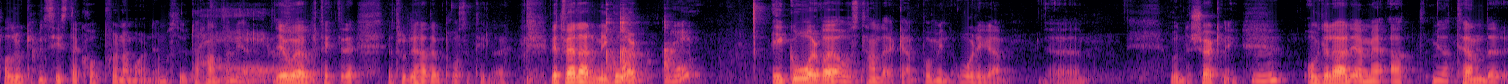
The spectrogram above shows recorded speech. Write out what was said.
har druckit min sista kopp för den här morgonen. Jag måste ut och handla mer. Jo, jag upptäckte det. Jag trodde jag hade en påse till där. Vet du vad jag lärde mig igår? Nej. Igår var jag hos tandläkaren på min årliga eh, undersökning. Och då lärde jag mig att mina tänder,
